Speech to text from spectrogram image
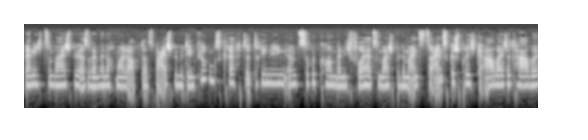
Wenn ich zum Beispiel, also wenn wir nochmal auf das Beispiel mit den Führungskräftetraining äh, zurückkommen, wenn ich vorher zum Beispiel im 1 zu 1 Gespräch gearbeitet habe,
